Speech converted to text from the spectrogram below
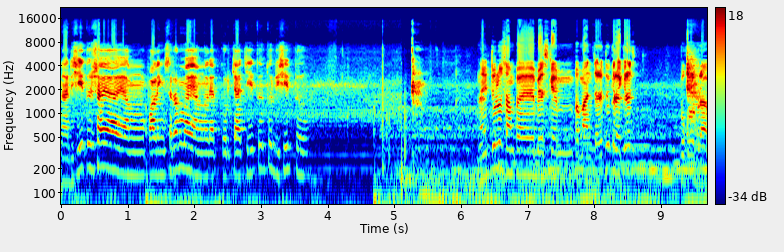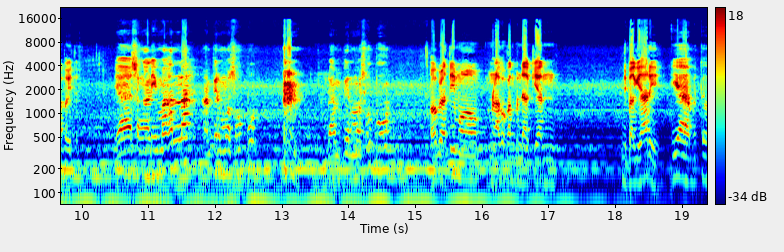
nah di situ saya yang paling serem ya yang ngeliat kurcaci itu tuh di situ Nah itu lu sampai base camp pemancar itu kira-kira pukul berapa itu? ya setengah limaan lah hampir mau subuh udah hampir mau subuh Oh berarti mau melakukan pendakian di pagi hari. iya betul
